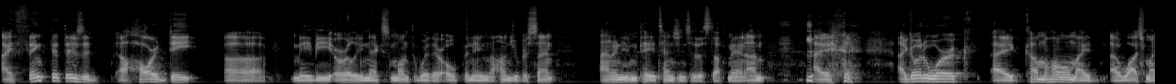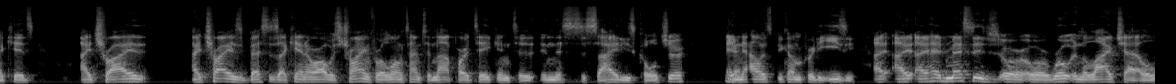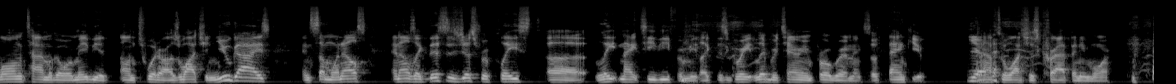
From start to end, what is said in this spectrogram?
I think that there's a, a hard date, uh, maybe early next month, where they're opening 100. percent I don't even pay attention to this stuff, man. I'm yeah. I I go to work, I come home, I I watch my kids. I try I try as best as I can, or I was trying for a long time to not partake into in this society's culture. And yeah. now it's become pretty easy. I, I, I, had messaged or, or wrote in the live chat a long time ago, or maybe on Twitter. I was watching you guys and someone else, and I was like, "This has just replaced uh, late night TV for me, like this great libertarian programming." So thank you. Yeah. I don't have to watch this crap anymore.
